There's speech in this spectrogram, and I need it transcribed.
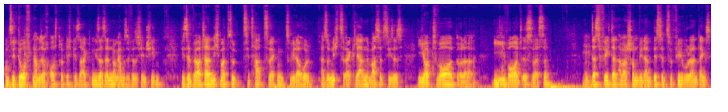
Und sie durften, haben sie auch ausdrücklich gesagt, in dieser Sendung haben sie für sich entschieden, diese Wörter nicht mal zu Zitatzwecken zu wiederholen. Also nicht zu erklären, was jetzt dieses J-Wort oder I-Wort ist, weißt du? Und mhm. das finde ich dann aber schon wieder ein bisschen zu viel, wo du dann denkst,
